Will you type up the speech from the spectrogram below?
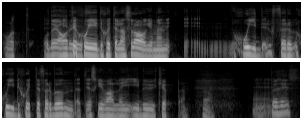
Åt, och det har inte gjort. skidskyttelandslaget men eh, skid, för, skidskytteförbundet. Jag ska ju valla i IBU-cupen. Ja. Eh, Precis.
